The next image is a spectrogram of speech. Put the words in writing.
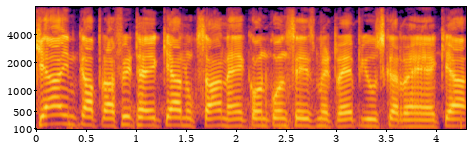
क्या इनका प्रॉफिट है, क्या नुकसान है कौन कौन से इसमें ट्रैप यूज़ कर रहे हैं, क्या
